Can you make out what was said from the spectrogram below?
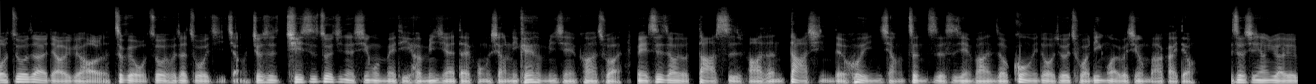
我最后再来聊一个好了，这个我最后会再做一集讲，就是其实最近的新闻媒体很明显在带风向，你可以很明显的看得出来，每次只要有大事发生、大型的会影响政治的事件发生之后，过没多久就会出来另外一个新闻把它盖掉。这个现象越来越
